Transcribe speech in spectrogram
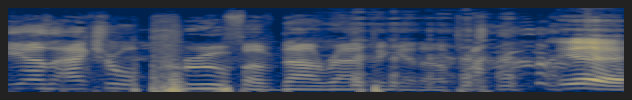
he has actual proof of not wrapping it up. Yeah,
